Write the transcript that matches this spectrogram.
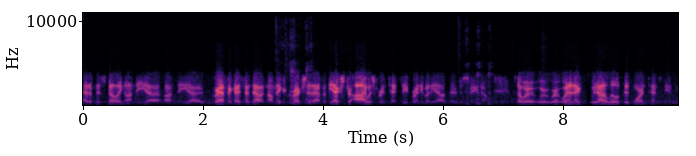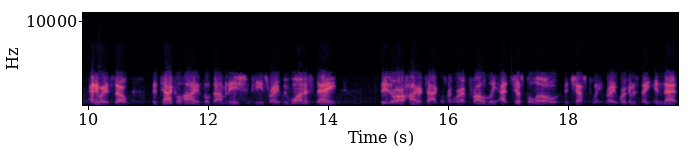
had a misspelling on the uh, on the uh, graphic I sent out, and I'll make a correction of that. But the extra I was for intensity for anybody out there, just so you know. So we're we're, we're an, we got a little bit more intensity. Anyway, so the tackle high until domination piece, right? We want to stay. These are our higher tackles, right? We're at probably at just below the chest plate, right? We're going to stay in that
